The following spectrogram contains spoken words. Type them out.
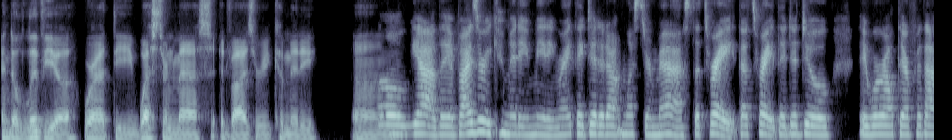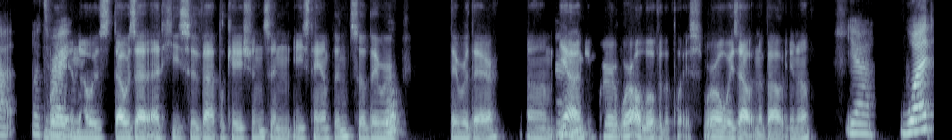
and Olivia were at the Western Mass Advisory Committee. Um, oh yeah, the advisory committee meeting, right? They did it out in Western Mass. That's right. That's right. They did do. They were out there for that. That's right. right. And that was that was at Adhesive Applications in Easthampton. So they were they were there. Um, mm-hmm. yeah, I mm-hmm. mean, we're we're all over the place. We're always out and about, you know. Yeah. What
